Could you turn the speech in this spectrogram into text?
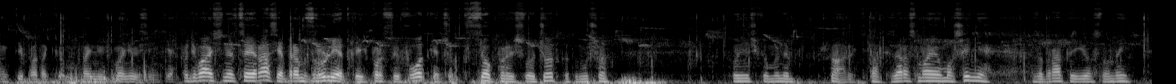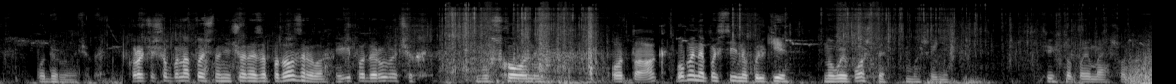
ну, типа таке маню- манюсіньке. Сподіваюся, не в цей раз я прям з рулеткою просив фоткати, щоб все пройшло чітко, тому що сонечко мене шарить. Так, зараз маю в машині забрати її основний подаруночок. Коротше, щоб вона точно нічого не заподозрила, її подаруночок був схований отак. Бо в мене постійно кульки нової пошти в машині. Фіг хто пойме, що там.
